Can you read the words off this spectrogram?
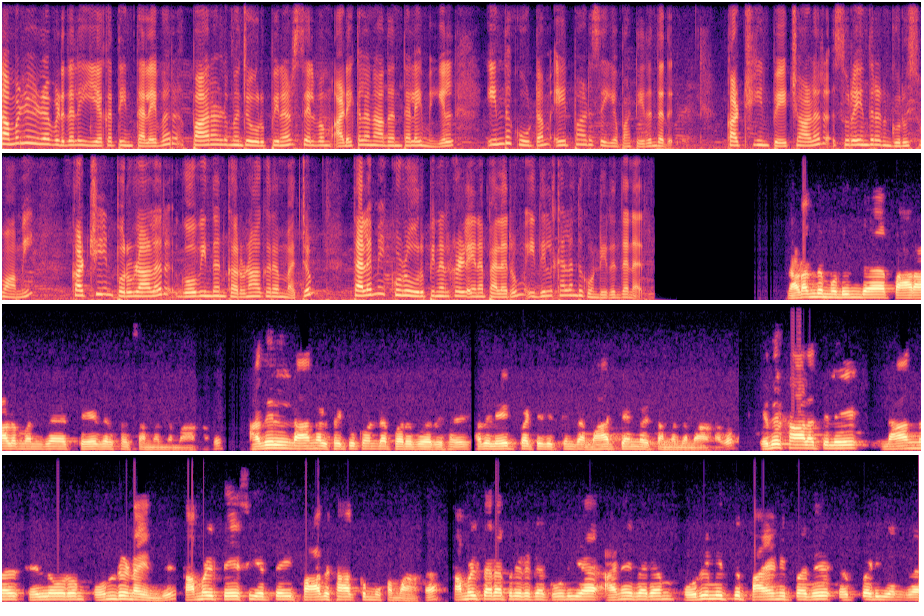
தமிழீழ விடுதலை இயக்கத்தின் தலைவர் பாராளுமன்ற உறுப்பினர் செல்வம் அடைக்கலநாதன் தலைமையில் இந்த கூட்டம் ஏற்பாடு செய்யப்பட்டிருந்தது. கட்சியின் பேச்சாளர் சுரேந்திரன் குருசுவாமி கட்சியின் பொருளாளர் கோவிந்தன் கருணாகரம் மற்றும் தலைமை குழு உறுப்பினர்கள் என பலரும் இதில் கலந்து கொண்டிருந்தனர். நடந்து முடிந்த பாராளுமன்ற தேர்தல்கள் சம்பந்தமாகவும் அதில் நாங்கள் பெற்றுக்கொண்ட பெறுபேறுகள் அதில் ஏற்பட்டிருக்கின்ற மாற்றங்கள் சம்பந்தமாகவும் எதிர்காலத்திலே நாங்கள் எல்லோரும் ஒன்றிணைந்து தமிழ் தேசியத்தை பாதுகாக்கும் முகமாக தமிழ் தரப்பில் இருக்கக்கூடிய அனைவரும் ஒருமித்து பயணிப்பது எப்படி என்ற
